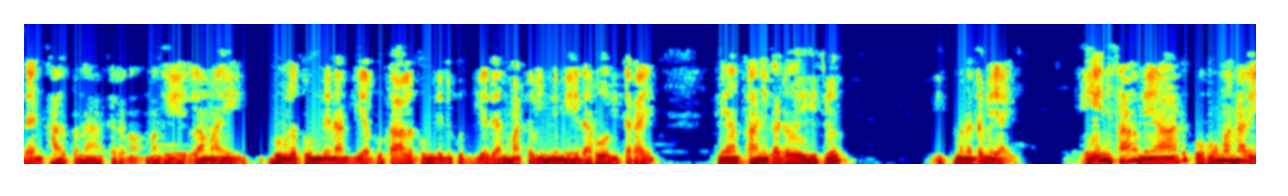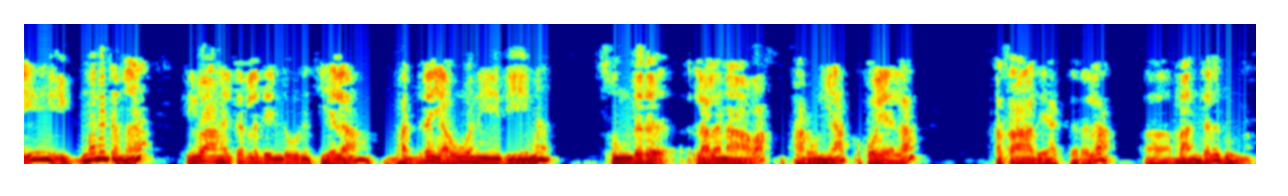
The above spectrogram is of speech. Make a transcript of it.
දැන් කල්පනා කරනවා මගේ ළමයි දූල තුන් දෙනෙක් ගියා පුතාල තුන් දෙනෙකුත් ගියා දැන් මට ඉන්නේ මේ දරුවෝ විතරයි මෙයා තනිකඩව හිටියොත් ඉක්මනට මෙයයි ඒ නිසා මෙයාට කොහොම හරි ඉක්මනටම විවාහ කරලා දෙන්න ඕන කියලා භද්‍ර යෞවනයේදීම සුන්දර ලලනාවක් තරුණියක් හොයලා කසාදයක් කරලා බන්දලා දුන්නා.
